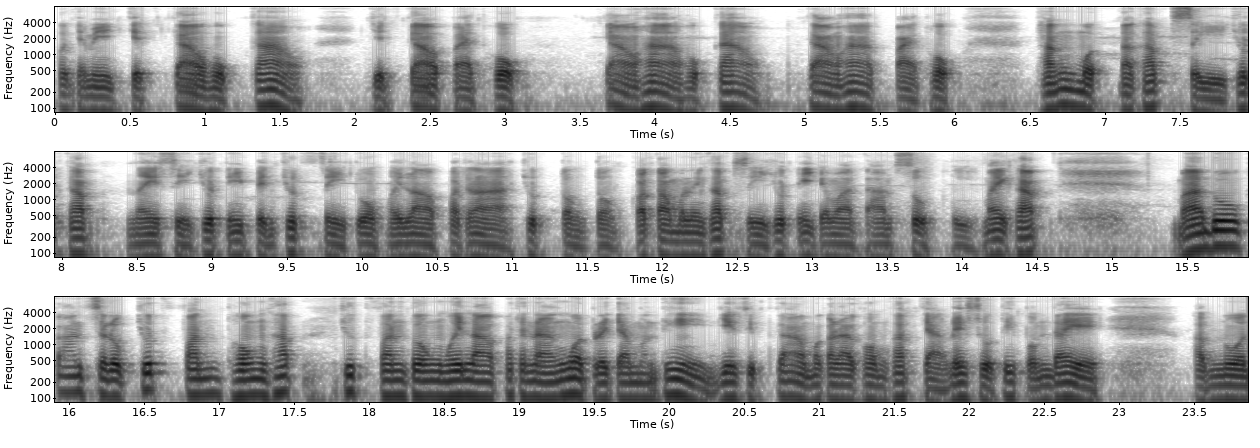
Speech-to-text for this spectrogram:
ก็จะมี 7969 7986 9569 9586 ทั้งหมดนะครับ 4 ชุดครับ ใน 4 ชุดนี้เป็นชุด 4 ตัวหวยลาวพัฒนาชุดตรงๆ ก็ต้องมาเลยครับ 4 ชุดนี้จะมาตามสูตรหรือไม่ครับ มาดูการสรุปชุดฟันธงครับ ชุดฟันธงหวยลาวพัฒนางวดประจำวันที่ 29 มกราคมครับ จากเลขสูตรที่ผมได้คำนวณ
